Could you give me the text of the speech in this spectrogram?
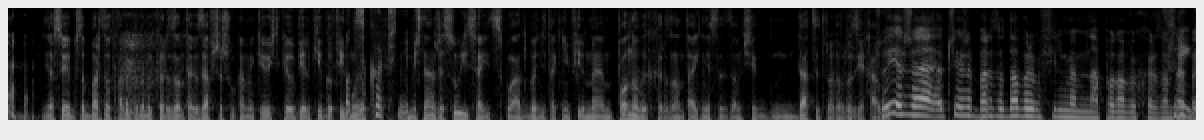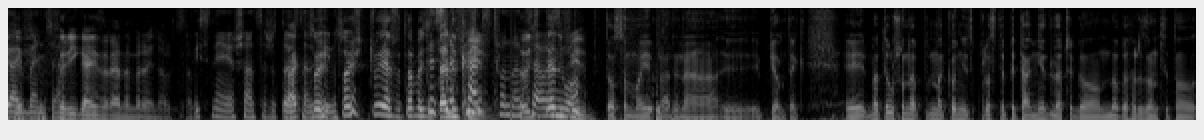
ja sobie to bardzo chwalę po Nowych Horyzontach, zawsze szukam jakiegoś takiego wielkiego filmu. I Odskoczni. myślałem, że Suicide Squad będzie takim filmem po Nowych Horyzontach, niestety tam się daty trochę rozjechały. Czuję, że, czuję, że bardzo dobrym filmem na po Nowych Horyzontach Free będzie Guy film będzie. Free Guy z Ryanem Reynoldsem. Istnieje szansa, że to tak, jest ten coś, film. coś czuję, że to będzie jest ten film. lekarstwo na to całe ten zło. film. To są moje plany na y, piątek. Y, Mateuszu, na, na koniec proste pytanie. Dlaczego Nowe Horyzonty to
